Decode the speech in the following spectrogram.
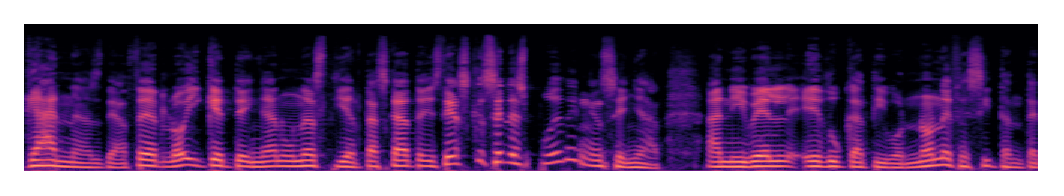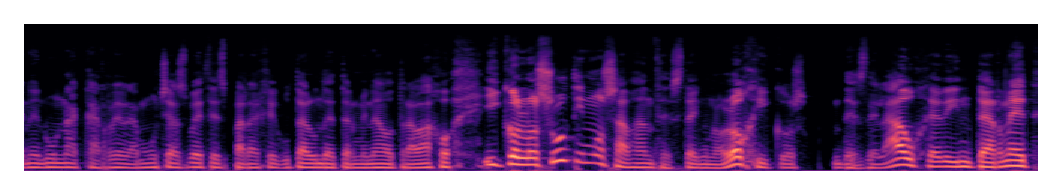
ganas de hacerlo y que tengan unas ciertas características que se les pueden enseñar a nivel educativo. No necesitan tener una carrera muchas veces para ejecutar un determinado trabajo. Y con los últimos avances tecnológicos, desde el auge de Internet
